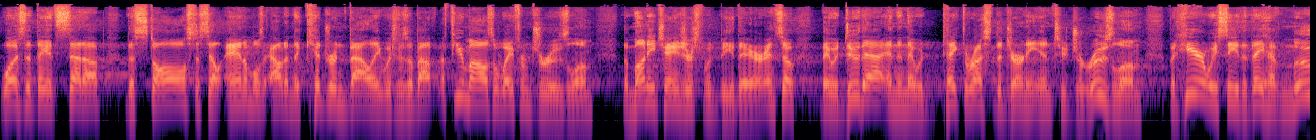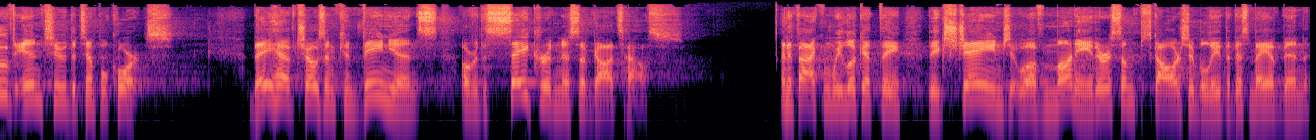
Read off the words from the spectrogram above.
was that they had set up the stalls to sell animals out in the Kidron Valley, which was about a few miles away from Jerusalem. The money changers would be there. And so they would do that, and then they would take the rest of the journey into Jerusalem. But here we see that they have moved into the temple courts. They have chosen convenience over the sacredness of God's house. And in fact, when we look at the, the exchange of money, there are some scholars who believe that this may have been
